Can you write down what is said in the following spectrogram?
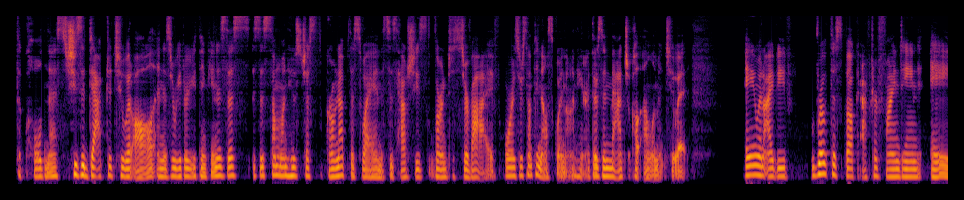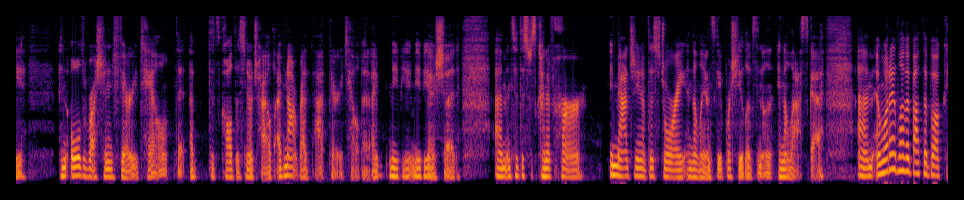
the coldness. She's adapted to it all. And as a reader, you're thinking, is this is this someone who's just grown up this way and this is how she's learned to survive? Or is there something else going on here? There's a magical element to it. Eowyn Ivey wrote this book after finding a an old Russian fairy tale that uh, that's called The Snow Child. I've not read that fairy tale, but I maybe maybe I should. Um, and so this was kind of her imagining of the story and the landscape where she lives in, in Alaska. Um, and what I love about the book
